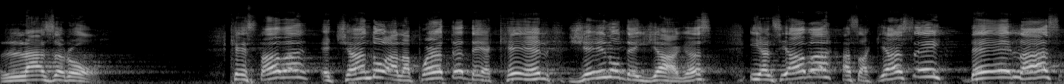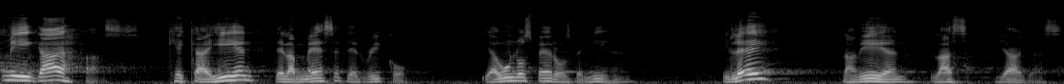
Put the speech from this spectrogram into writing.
Lázaro, que estaba echando a la puerta de aquel lleno de llagas y ansiaba a saquearse de las migajas que caían de la mesa del rico. Y aún los perros venían y le lamían las llagas.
